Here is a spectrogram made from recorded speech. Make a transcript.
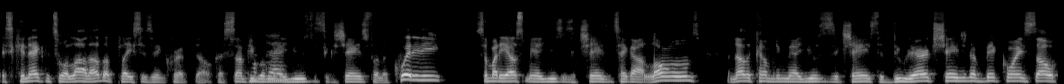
it's connected to a lot of other places in crypto because some people may use this exchange for liquidity. Somebody else may use this exchange to take out loans. Another company may use this exchange to do their exchanging of Bitcoin. So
